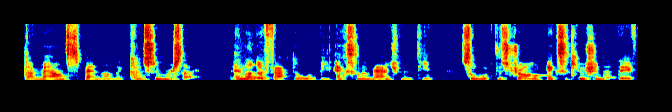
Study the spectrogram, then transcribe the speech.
the amount spent on the consumer side. Another factor would be excellent management team. So with the strong execution that they've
